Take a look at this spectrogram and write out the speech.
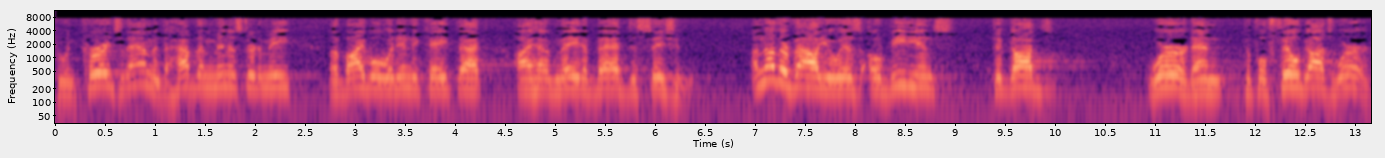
to encourage them and to have them minister to me, the Bible would indicate that I have made a bad decision. Another value is obedience to God's Word and to fulfill God's Word.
